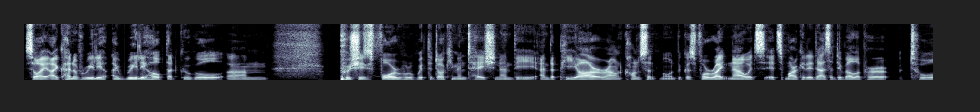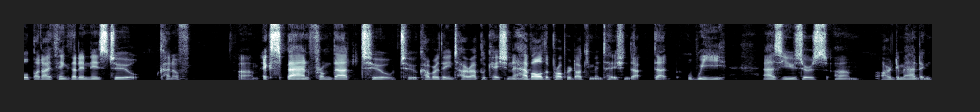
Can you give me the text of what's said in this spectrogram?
So I, I kind of really I really hope that Google um, pushes forward with the documentation and the and the PR around consent mode because for right now it's it's marketed as a developer tool, but I think that it needs to kind of um, expand from that to to cover the entire application and have all the proper documentation that that we as users um, are demanding.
